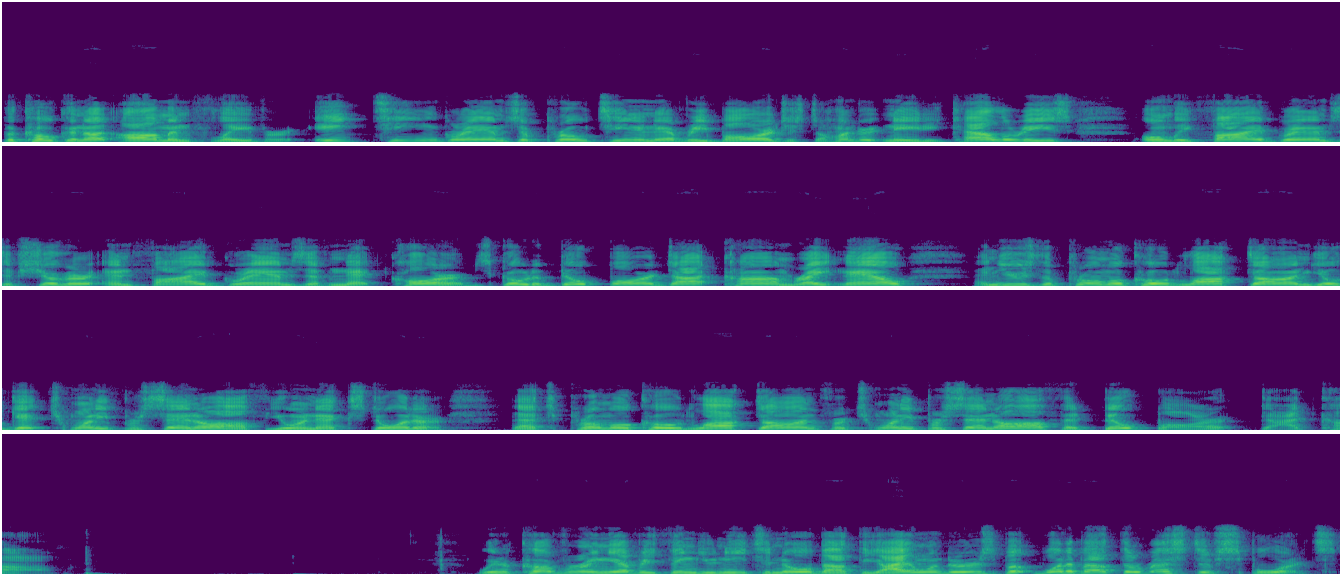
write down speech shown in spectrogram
the coconut almond flavor. 18 grams of protein in every bar, just 180 calories, only 5 grams of sugar, and 5 grams of net carbs. Go to builtbar.com right now and use the promo code locked on. You'll get 20% off your next order. That's promo code locked on for 20% off at builtbar.com. We're covering everything you need to know about the Islanders, but what about the rest of sports?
